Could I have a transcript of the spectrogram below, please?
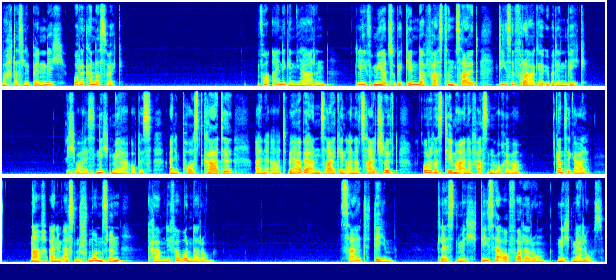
Macht das lebendig oder kann das weg? Vor einigen Jahren lief mir zu Beginn der Fastenzeit diese Frage über den Weg. Ich weiß nicht mehr, ob es eine Postkarte, eine Art Werbeanzeige in einer Zeitschrift oder das Thema einer Fastenwoche war. Ganz egal. Nach einem ersten Schmunzeln kam die Verwunderung. Seitdem lässt mich diese Aufforderung nicht mehr los.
